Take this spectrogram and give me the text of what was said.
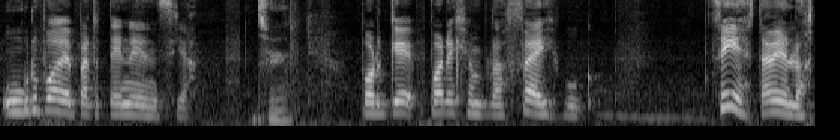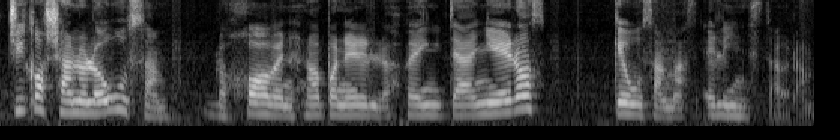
un grupo de pertenencia. Sí. Porque, por ejemplo, Facebook, sí, está bien, los chicos ya no lo usan, los jóvenes, ¿no? Poner los veinteañeros, ¿qué usan más? El Instagram.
